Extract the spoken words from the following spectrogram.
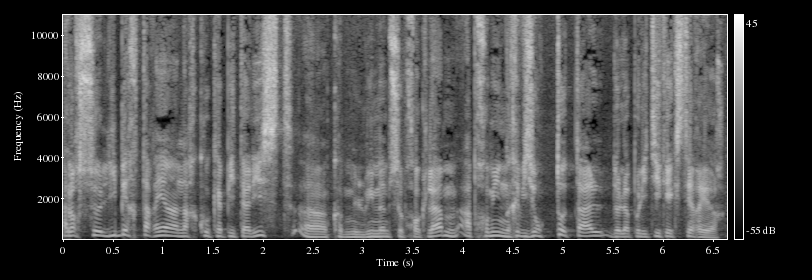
Alors, ce libertarien anarcho-capitaliste, euh, comme lui-même se proclame, a promis une révision totale de la politique extérieure.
